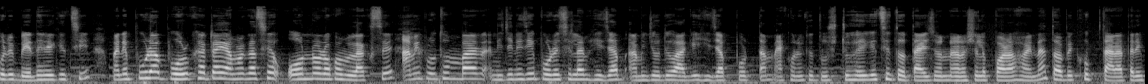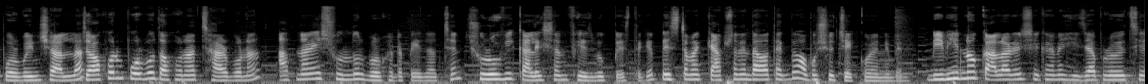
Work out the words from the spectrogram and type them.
করে বেঁধে রেখেছি। মানে পুরা বোরখাটাই আমার কাছে অন্যরকম লাগছে। আমি প্রথমবার নিজে নিজেই পরেছিলাম হিজাব, আমি যদিও আগে হিজাব পরতাম, এখন একটু দুষ্টু হয়ে গেছি তো, তাই জন্য আর আসলে পড়া হয় না, তবে খুব তাড়াতাড়ি পরবো ইনশাল্লাহ যখন পরবো তখন আর ছাড়বো না। আপনারা এই সুন্দর বোরখাটা পেয়ে যাচ্ছেন সুরভি কালেকশন ফেসবুক পেজ থেকে। পেজটা আমার ক্যাপশনে দেওয়া থাকবে, অবশ্যই চেক করে নেবেন। বিভিন্ন কালারের সেখানে হিজাব রয়েছে,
